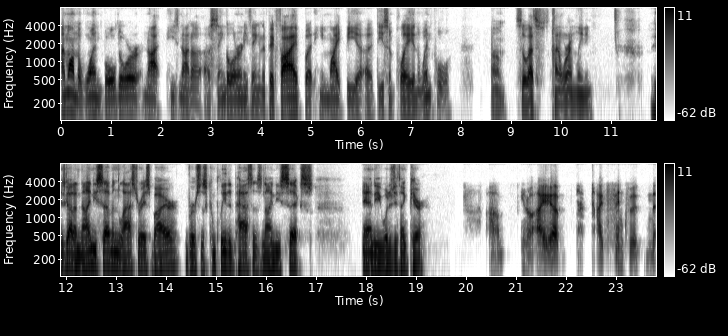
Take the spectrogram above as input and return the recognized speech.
I'm on the one Boldore. Not he's not a, a single or anything in the pick five, but he might be a, a decent play in the win pool. Um, so that's kind of where I'm leaning. He's got a 97 last race Beyer versus completed passes 96. Andy, what did you think here? Um, you know, I uh, I think that n-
